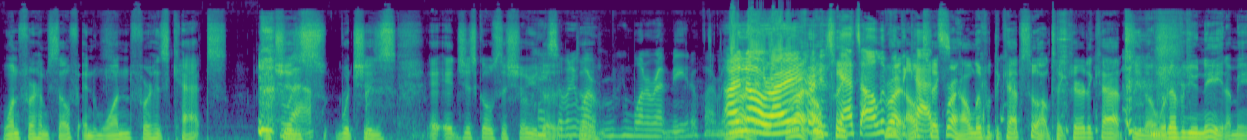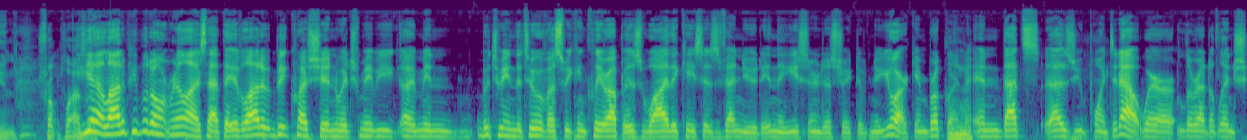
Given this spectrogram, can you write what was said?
one for himself and one for his cats, which Wow. is which is it, it just goes to show you Hey, the, somebody the want, want to rent me an apartment? I know, right? Right, For I'll his take- cats, I'll live right, with the I'll cats. Take, right, I'll live with the cats too. I'll take care of the cats. You know, whatever you need. I mean, Trump Plaza. Yeah, a lot of people don't realize that. They have a lot of big question, which maybe I mean between the two of us we can clear up is why the case is venued in the Eastern District of New York in Brooklyn, and that's as you pointed out where Loretta Lynch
